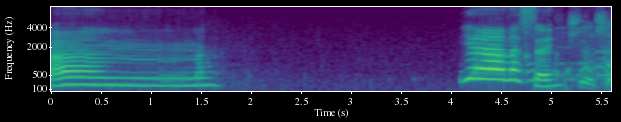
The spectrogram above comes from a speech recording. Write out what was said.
Um. Yeah, let's see. See, see.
